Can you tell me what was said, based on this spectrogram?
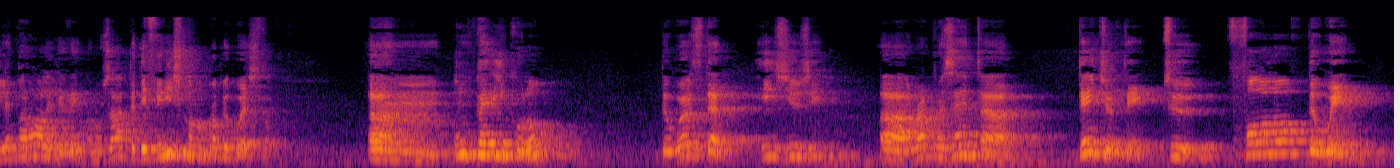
le parole che vengono usate definiscono proprio questo. Um, un pericolo, the words that he's using, uh, represent a danger thing to follow the wind,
